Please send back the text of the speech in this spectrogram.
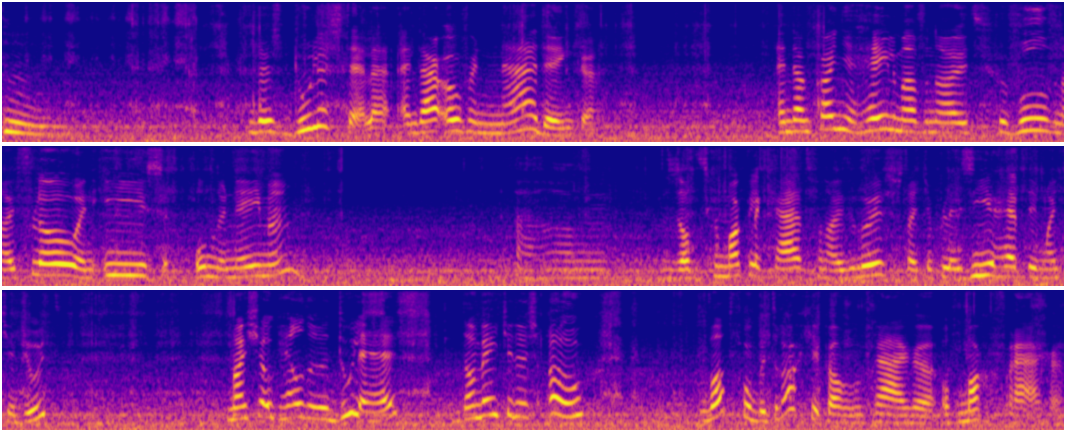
dus doelen stellen en daarover nadenken. En dan kan je helemaal vanuit gevoel, vanuit flow en ease ondernemen. Um, dus dat het gemakkelijk gaat vanuit rust, dat je plezier hebt in wat je doet. Maar als je ook heldere doelen hebt, dan weet je dus ook wat voor bedrag je kan vragen of mag vragen.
